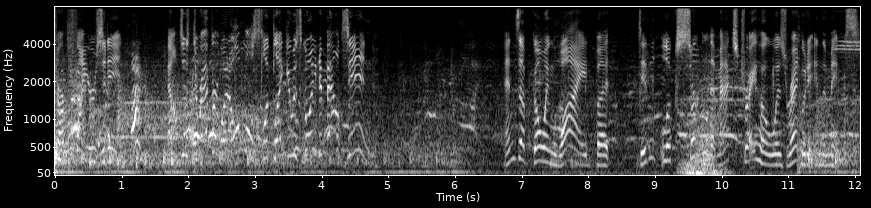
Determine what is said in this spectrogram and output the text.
Sharp fires it in. Bounces through everyone, almost looked like it was going to bounce in. Ends up going wide, but didn't look certain that Max Trejo was ready to put it in the mix.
